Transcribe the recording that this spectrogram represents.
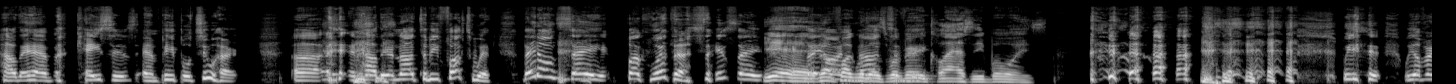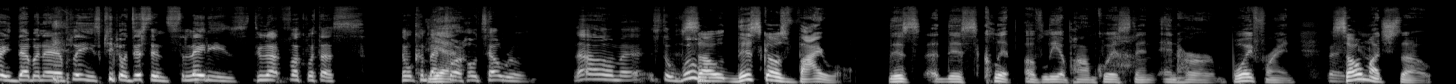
how they have cases and people to hurt. Uh, and how they're not to be fucked with. They don't say "fuck with us." They say, "Yeah, they don't fuck with us. We're very be." classy boys." we we are very debonair. Please keep your distance, ladies. Do not fuck with us. Don't come back Yeah. to our hotel room. No, man, it's the woo. So this goes viral. This uh, this clip of Leah Palmquist and and her boyfriend, so much so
